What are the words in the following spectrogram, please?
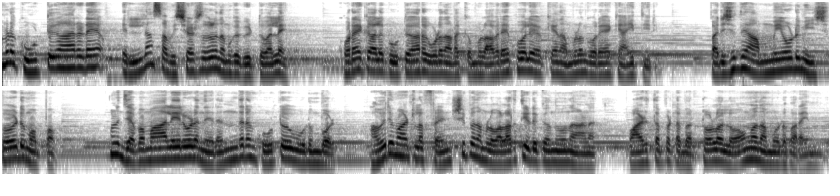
നമ്മുടെ കൂട്ടുകാരുടെ എല്ലാ സവിശേഷതകളും നമുക്ക് കിട്ടും അല്ലേ? കുറേ കാലം കൂട്ടുകാരുടെ കൂടെ നടക്കുമ്പോൾ അവരെ പോലെയൊക്കെ നമ്മളും കുറേയൊക്കെ ആയിത്തീരും. പരിശുദ്ധ അമ്മയോടും ഈശോയോടും ഒപ്പം നമ്മൾ ജപമാലയിലൂടെ നിരന്തരം കൂട്ടുകൂടുമ്പോൾ അവരുമായിട്ടുള്ള ഫ്രണ്ട്ഷിപ്പ് നമ്മൾ വളർത്തിയെടുക്കുന്നു എന്നാണ് വാഴ്ത്തപ്പെട്ട ബെർട്ടോളോ ലോങ്ങോ നമ്മോട് പറയുന്നത്.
